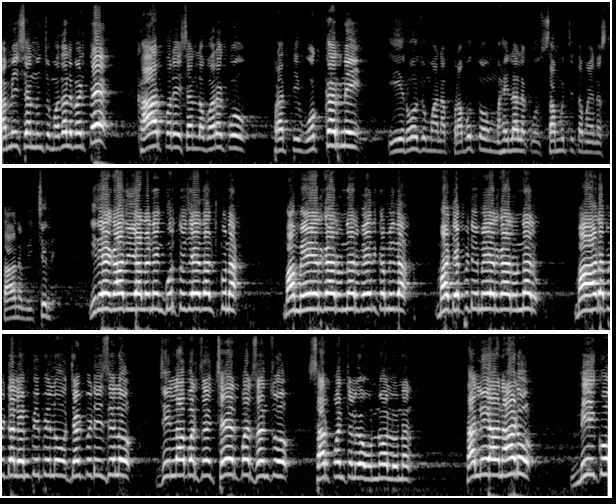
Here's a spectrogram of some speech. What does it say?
కమిషన్ నుంచి మొదలు పెడితే కార్పొరేషన్ల వరకు ప్రతి ఒక్కరిని ఈరోజు మన ప్రభుత్వం మహిళలకు సముచితమైన స్థానం ఇచ్చింది. ఇదే కాదు ఇవాళ నేను గుర్తు చేయదలుచుకున్నా. మా మేయర్ గారు ఉన్నారు వేదిక మీద. మా డిప్యూటీ మేయర్ గారు ఉన్నారు. మా ఆడబిడ్డలు ఎంపీపీలు జడ్పీటీసీలు జిల్లా పరిషత్ చైర్పర్సన్స్ సర్పంచులుగా ఉన్నోళ్ళు ఉన్నారు. తల్లి ఆనాడు మీకు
